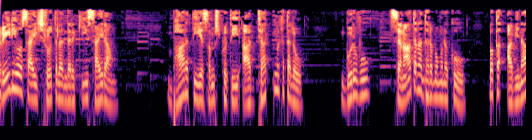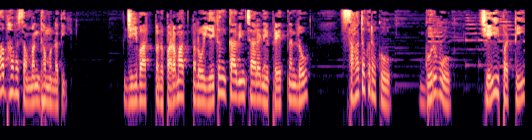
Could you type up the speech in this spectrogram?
రేడియో సాయి శ్రోతలందరికీ సాయిరాం భారతీయ సంస్కృతి ఆధ్యాత్మికతలో గురువు సనాతన ధర్మమునకు ఒక అవినాభావ సంబంధమున్నది. జీవాత్మను పరమాత్మలో ఏకం కావించాలనే ప్రయత్నంలో సాధకునకు గురువు చేయి పట్టి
